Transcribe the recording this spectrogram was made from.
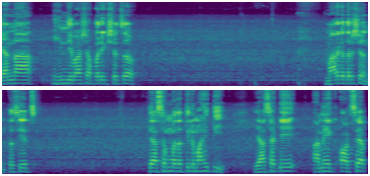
यांना हिंदी भाषा परीक्षेचं मार्गदर्शन तसेच त्या संबंधातील माहिती यासाठी आम्ही एक व्हॉट्सॲप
